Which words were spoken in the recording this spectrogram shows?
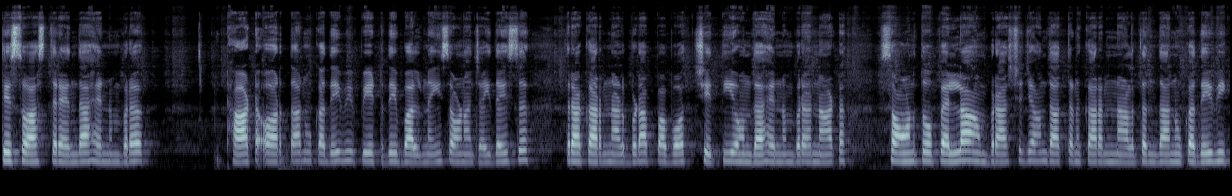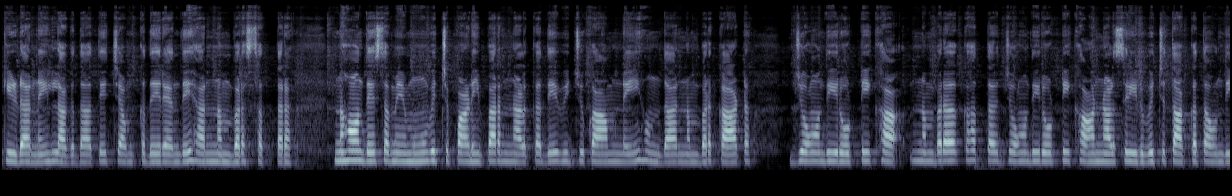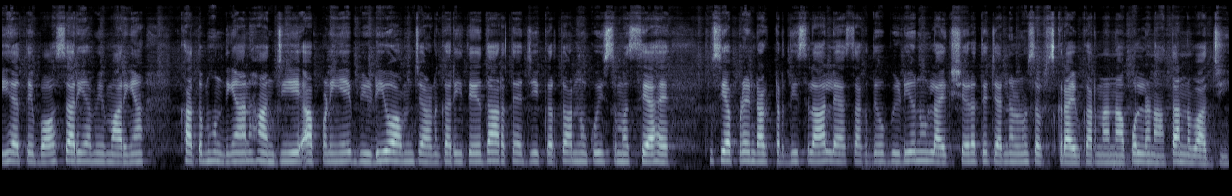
ਤੇ ਸਵਸਥ ਰਹਿੰਦਾ ਹੈ। ਨੰਬਰ ਠਾਠ ਔਰਤਾਂ ਨੂੰ ਕਦੇ ਵੀ ਪੇਟ ਦੇ ਬਲ ਨਹੀਂ ਸੌਣਾ ਚਾਹੀਦਾ। ਇਸ ਤਰ੍ਹਾਂ ਕਰਨ ਨਾਲ ਬੁਢਾਪਾ ਬਹੁਤ ਛੇਤੀ ਆਉਂਦਾ ਹੈ। ਨੰਬਰ 59 ਸੌਣ ਤੋਂ ਪਹਿਲਾਂ ਬ੍ਰਸ਼ ਜਾਂ ਦਾਤਣ ਕਰਨ ਨਾਲ ਦੰਦਾਂ ਨੂੰ ਕਦੇ ਵੀ ਕੀੜਾ ਨਹੀਂ ਲੱਗਦਾ ਤੇ ਚਮਕਦੇ ਰਹਿੰਦੇ ਹਨ। ਨੰਬਰ 70 ਨਹਾਉਂਦੇ ਸਮੇਂ ਮੂੰਹ ਵਿੱਚ ਪਾਣੀ ਭਰਨ ਨਾਲ ਕਦੇ ਵੀ ਜ਼ੁਕਾਮ ਨਹੀਂ ਹੁੰਦਾ। ਨੰਬਰ 61 ਜੌਂ ਦੀ ਰੋਟੀ ਖਾ, ਨੰਬਰ 71 ਜੌਂ ਦੀ ਰੋਟੀ ਖਾਣ ਨਾਲ ਸਰੀਰ ਵਿੱਚ ਤਾਕਤ ਆਉਂਦੀ ਹੈ ਤੇ ਬਹੁਤ ਸਾਰੀਆਂ ਬਿਮਾਰੀਆਂ ਖਤਮ ਹੁੰਦੀਆਂ ਹਨ। ਹਾਂਜੀ, ਇਹ ਆਪਣੀ ਇਹ ਵੀਡੀਓ ਆਮ ਜਾਣਕਾਰੀ ਤੇ ਆਧਾਰਿਤ ਹੈ। ਜੇਕਰ ਤੁਹਾਨੂੰ ਕੋਈ ਸਮੱਸਿਆ ਹੈ ਤੁਸੀਂ ਆਪਣੇ ਡਾਕਟਰ ਦੀ ਸਲਾਹ ਲੈ ਸਕਦੇ ਹੋ। ਵੀਡੀਓ ਨੂੰ ਲਾਈਕ, ਸ਼ੇਅਰ ਅਤੇ ਚੈਨਲ ਨੂੰ ਸਬਸਕ੍ਰਾਈਬ ਕਰਨਾ ਨਾ ਭੁੱਲਣਾ। ਧੰਨਵਾਦ ਜੀ।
